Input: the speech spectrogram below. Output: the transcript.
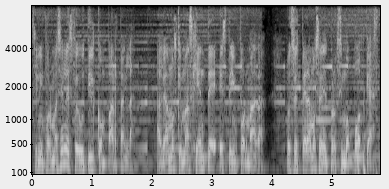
Si la información les fue útil, compártanla. Hagamos que más gente esté informada. Los esperamos en el próximo podcast.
